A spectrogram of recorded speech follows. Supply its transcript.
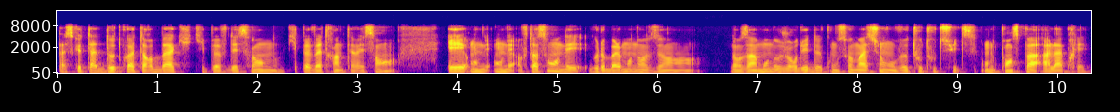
parce que tu as d'autres quarterbacks qui peuvent descendre, qui peuvent être intéressants. Et on est, de toute façon, on est globalement dans un, dans un monde aujourd'hui de consommation. On veut tout tout de suite. On ne pense pas à l'après.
